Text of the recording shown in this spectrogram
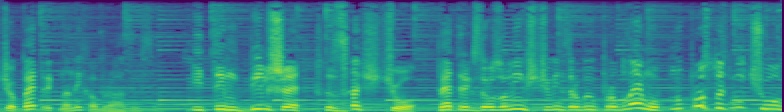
що Петрик на них образився. І тим більше за що? Петрик зрозумів, що він зробив проблему ну просто з нічого,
